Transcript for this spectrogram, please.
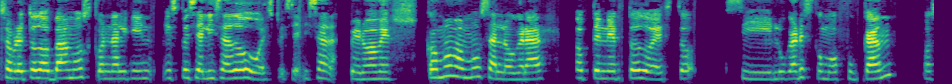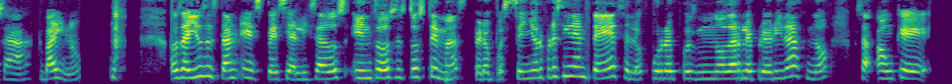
sobre todo vamos con alguien especializado o especializada. Pero a ver, ¿cómo vamos a lograr obtener todo esto si lugares como FUCAM, o sea, bye, ¿no? O sea, ellos están especializados en todos estos temas, pero pues señor presidente se le ocurre pues no darle prioridad, ¿no? O sea, aunque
